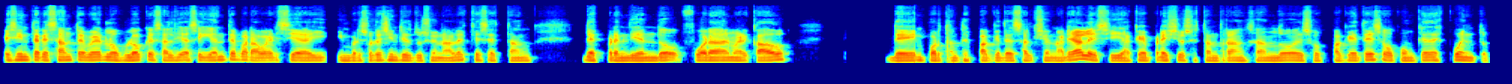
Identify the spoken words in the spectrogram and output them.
es interesante ver los bloques al día siguiente para ver si hay inversores institucionales que se están desprendiendo fuera del mercado de importantes paquetes accionariales y a qué precios se están transando esos paquetes o con qué descuento.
